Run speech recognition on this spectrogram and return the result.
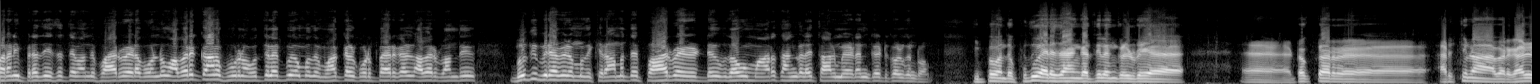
பரணி பிரதேசத்தை வந்து பார்வையிட வேண்டும். அவருக்கான பூர்ண ஒத்துழைப்பு எமது மக்கள் கொடுப்பார்கள். அவர் வந்து வெகு விரைவில் நமது கிராமத்தை பார்வையிட்டு உதவுமாறு தங்களை தாழ்மையுடன் கேட்டுக்கொள்கின்றோம். இப்போ அந்த புது அரசாங்கத்தில் எங்களுடைய டாக்டர் அர்ச்சுனா அவர்கள்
